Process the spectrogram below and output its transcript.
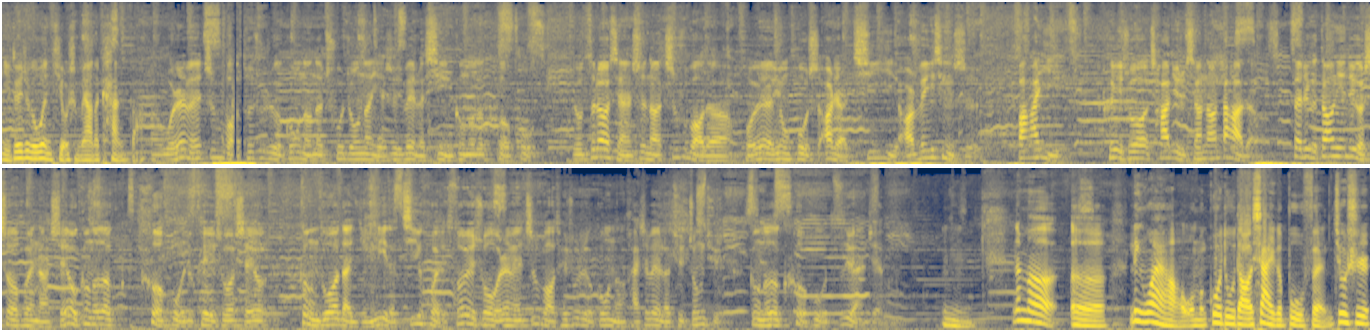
你对这个问题有什么样的看法？呃，我认为支付宝推出这个功能的初衷呢，也是为了吸引更多的客户。有资料显示呢，支付宝的活跃用户是二点七亿，而微信是。八亿，可以说差距是相当大的。在这个当今这个社会呢，谁有更多的客户，就可以说谁有更多的盈利的机会。所以说，我认为支付宝推出这个功能，还是为了去争取更多的客户资源。这样。嗯，那么呃，另外啊，我们过渡到下一个部分，就是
